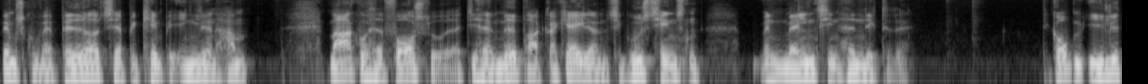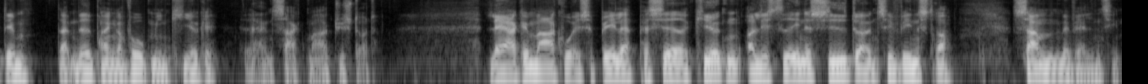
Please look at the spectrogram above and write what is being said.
Hvem skulle være bedre til at bekæmpe engle end ham? Marco havde foreslået, at de havde medbragt regalierne til gudstjenesten, men Valentin havde nægtet det. Det går dem ilde dem, der medbringer våben i en kirke, havde han sagt meget dystert. Lærke, Marco og Isabella passerede kirken og listede ind af sidedøren til venstre sammen med Valentin.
